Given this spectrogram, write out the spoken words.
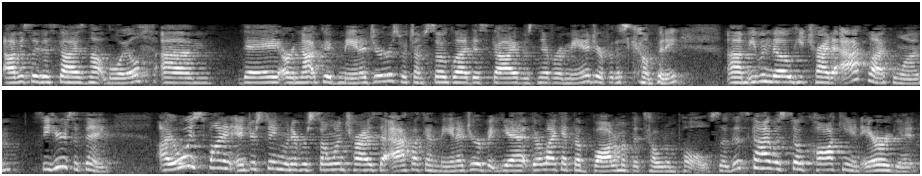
Obviously, this guy is not loyal. Um, they are not good managers, which I'm so glad this guy was never a manager for this company, um, even though he tried to act like one. See, here's the thing. I always find it interesting whenever someone tries to act like a manager, but yet they're like at the bottom of the totem pole. So this guy was so cocky and arrogant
